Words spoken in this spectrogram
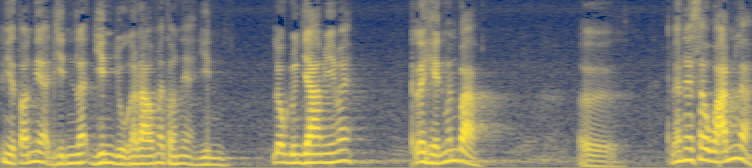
เนี่ยตอนเนี้ยยินละยินอยู่กับเราไหมตอนเนี้ยยิน โลกดุนยามีไหมแล้วเห็นมันเปล่าเออ แล้วในสวรรค์ล่ะ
